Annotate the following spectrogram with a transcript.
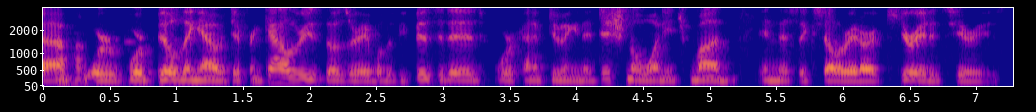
Um, uh-huh. we're, we're building out different galleries. Those are able to be visited. We're kind of doing an additional one each month in this Accelerate Art curated series.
